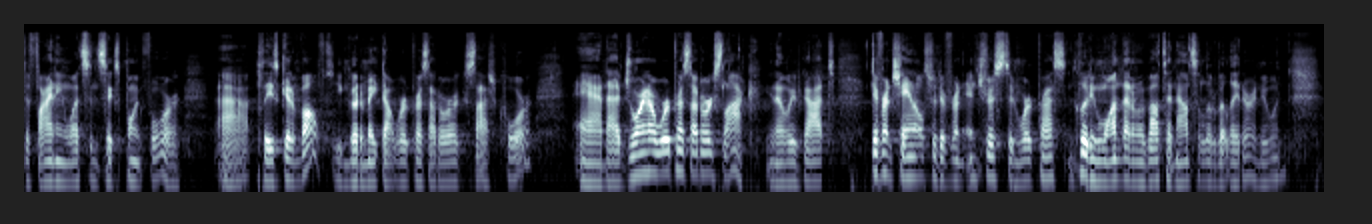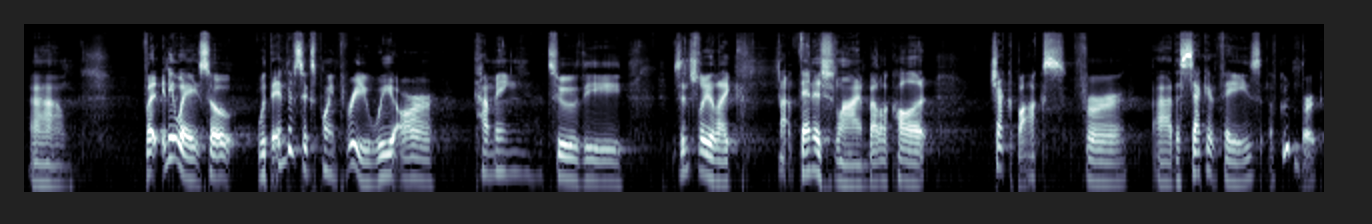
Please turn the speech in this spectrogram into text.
defining what's in 6.4, uh, please get involved. You can go to make.wordpress.org slash core and uh, join our WordPress.org Slack. You know, we've got different channels for different interests in WordPress, including one that I'm about to announce a little bit later, a new one. Um, but anyway, so with the end of 6.3, we are coming to the essentially like not finish line, but I'll call it checkbox for uh, the second phase of Gutenberg.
